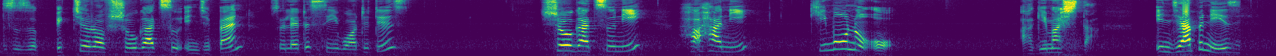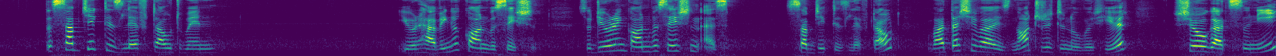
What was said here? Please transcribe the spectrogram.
This is a picture of shogatsu in Japan. So, let us see what it is. Shogatsu ni haha ni kimono o agemashita. In Japanese, the subject is left out when you are having a conversation. So, during conversation as subject is left out, watashi wa is not written over here, shogatsu ni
